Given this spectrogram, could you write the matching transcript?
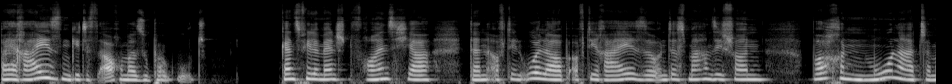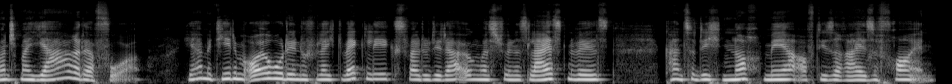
Bei Reisen geht es auch immer super gut. Ganz viele Menschen freuen sich ja dann auf den Urlaub, auf die Reise und das machen sie schon Wochen, Monate, manchmal Jahre davor. Ja, mit jedem Euro, den du vielleicht weglegst, weil du dir da irgendwas Schönes leisten willst, kannst du dich noch mehr auf diese Reise freuen.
